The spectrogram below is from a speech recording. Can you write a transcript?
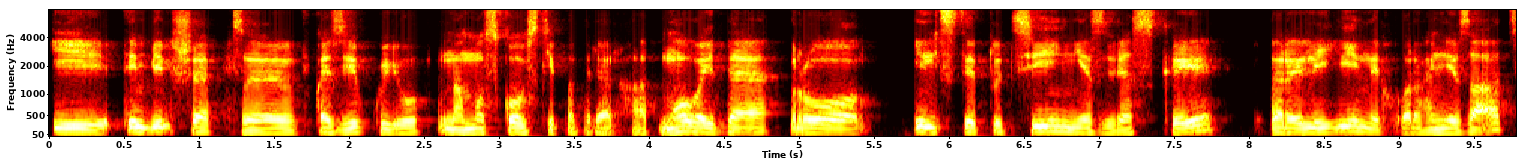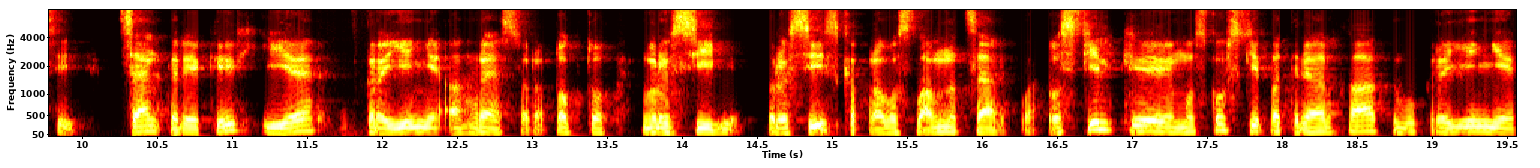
І тим більше з вказівкою на московський патріархат. Мова йде про інституційні зв'язки релігійних організацій, центр яких є в країні агресора, тобто в Росії, Російська православна церква. Оскільки московський патріархат в Україні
